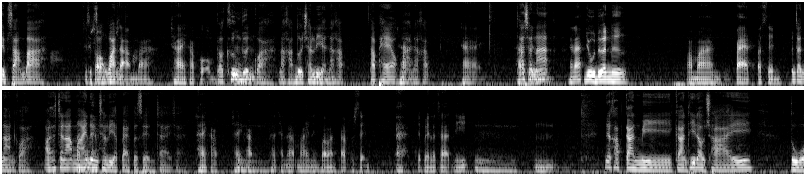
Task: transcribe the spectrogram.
สิบสามบาร์12วันสามบาทใช่ครับผม ก็ครึ่งเดือนมกว่านะครับ โดยเฉลี่ยนะครับ ถ้าแพ้ออกมาใช่นะครับ ใช่ ถ้าชนะชนะอยู่เดือนหนึ่งประมาณแปดเปอร์เซ็นต์มันจะนานกว่าอ่าถ้าชนะไม้ถ้าชนะหนึ่งเฉลี่ยแปดเปอร์เซ็นต์ใช่ใช่ใช่ครับ ใช่ครับอืมถ้าชนะไม้หนึ่งประมาณแปดเปอร์เซ็นต์อะจะเป็นลักษณะนี้ อืมอืมเนี่ยครับการมีการที่เราใช้ตัว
